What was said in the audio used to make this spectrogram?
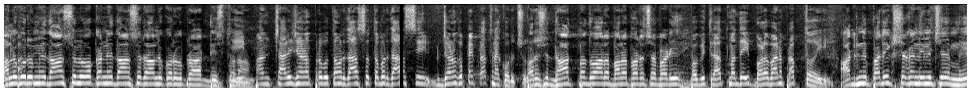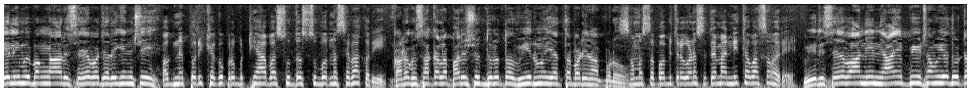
నలుగురు మీ దాసులు ఒక నిదాసురాలు కొరకు ప్రార్థిస్తున్నాం చారి జన ప్రభు తమ దాస తమ దాసి జనక పై ప్రార్థన కొరుచు పరిశుద్ధాత్మ ద్వారా బలపరచబడి పవిత్ర ఆత్మ దేవి బలవాన్ ప్రాప్త అయి అగ్ని పరీక్షగా నిలిచే మేలిమి బంగారు సేవ జరిగించి అగ్ని పరీక్షకు ప్రభు ఠ్యాబ శుద్ధ సువర్ణ సేవ కరి. కడకు సకల పరిశుద్ధులతో వీరును ఎత్తబడినప్పుడు సమస్త పవిత్ర గణ తేమ నీతవా సమరే వీరి సేవ నీ న్యాయపీఠం ఎదుట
